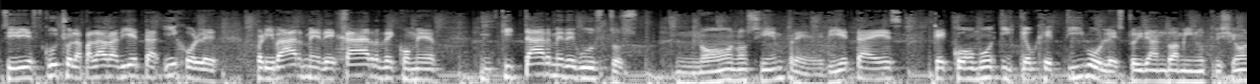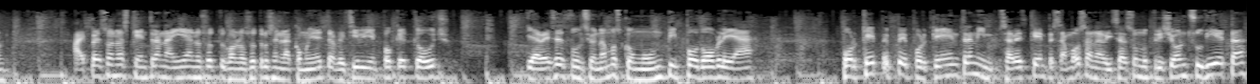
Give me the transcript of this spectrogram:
Si escucho la palabra dieta, híjole, privarme, dejar de comer, quitarme de gustos. No, no siempre. Dieta es qué como y qué objetivo le estoy dando a mi nutrición. Hay personas que entran ahí a nosotros, con nosotros en la comunidad de Flexible y en Pocket Coach y a veces funcionamos como un tipo doble A. ¿Por qué, Pepe? Porque entran y, ¿sabes qué? Empezamos a analizar su nutrición, su dieta.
